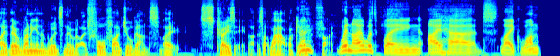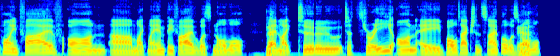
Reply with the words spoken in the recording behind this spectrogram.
Like they were running in the woods and they were got like four or five dual guns. Like it's crazy. Like, it's like wow, okay, When- fine. When I was playing, I had like 1.5 on um like my MP5 was normal, Yeah. and like two to three on a bolt action sniper was Yeah. normal.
